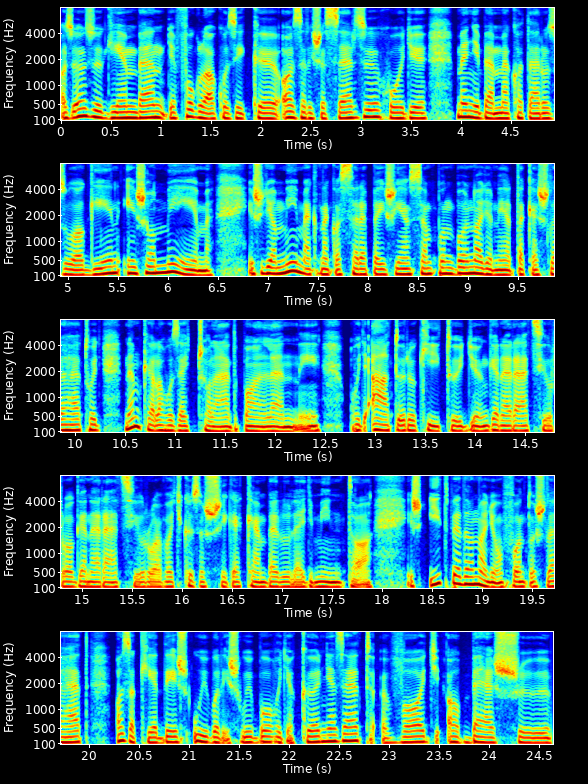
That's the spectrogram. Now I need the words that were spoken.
az önzőgénben ugye foglalkozik azzal is a szerző, hogy mennyiben meghatározó a gén és a mém. És ugye a mémeknek a szerepe is ilyen szempontból nagyon érdekes lehet, hogy nem kell ahhoz egy családban lenni, hogy átörökítődjön generációról generációról, vagy közösségeken belül egy minta. És itt például nagyon fontos lehet az a kérdés újból és újból, hogy a környezet vagy a belső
